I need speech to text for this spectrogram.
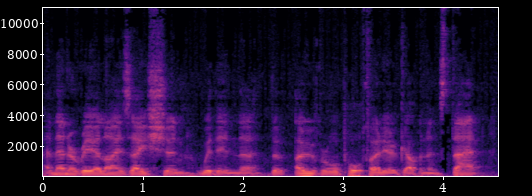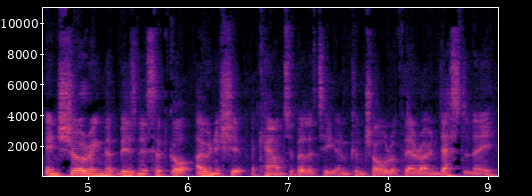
and then a realization within the, the overall portfolio governance that ensuring that business have got ownership, accountability, and control of their own destiny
